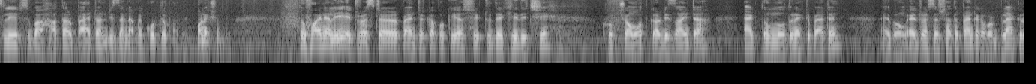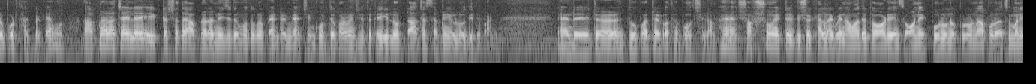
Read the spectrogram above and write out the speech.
স্লিপস বা হাতার প্যাটার্ন ডিজাইন আপনি করতে পারবেন। অনেক সুন্দর। তো ফাইনালি এই ড্রেসটার প্যান্টের কাপড় কি আসছে একটু দেখিয়ে দিচ্ছি। খুব চমৎকার ডিজাইনটা, একদম নতুন একটা প্যাটার্ন এবং এই ড্রেসের সাথে প্যান্টের কাপড় ব্ল্যাকের উপর থাকবে, কেমন? আপনারা চাইলে এইটার সাথে আপনারা নিজেদের মতো করে প্যান্টের ম্যাচিং করতে পারবেন, যেহেতু এটা ইলো টাচ আছে, আপনি ইলো দিতে পারেন। অ্যান্ড এটার দোপাট্টার কথা বলছিলাম। হ্যাঁ সবসময় একটা বিষয় খেয়াল রাখবেন, আমাদের তো অডিয়েন্স অনেক পুরনো পুরনো আপুর আছে। মানে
